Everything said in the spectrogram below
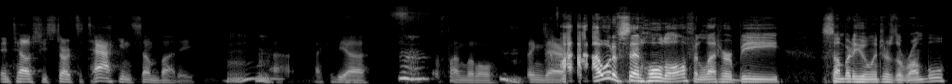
until she starts attacking somebody. Hmm. Uh, that could be a, hmm. a fun little thing there. I, I would have said hold off and let her be somebody who enters the Rumble,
